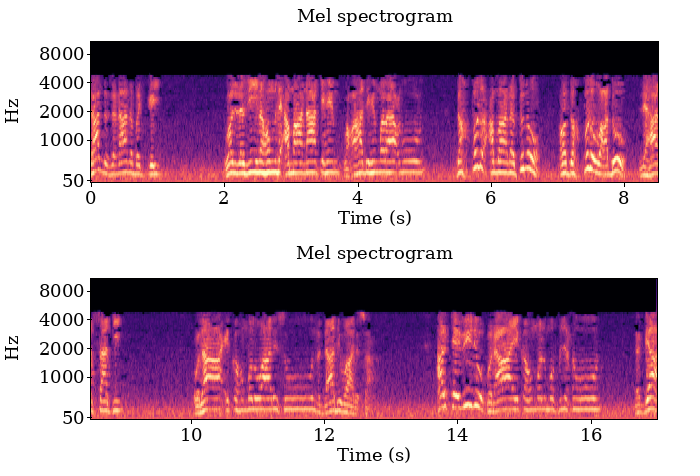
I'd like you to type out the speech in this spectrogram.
زاد زنان بچ گئی والذین هم لاماناتهم وعهدهم راعون دخفل امانتنو او دخفل وعدو لحاظ ساتي أولئك هم الوارثون دادی وارثان ارتے ویجو أولئك هم المفلحون نبیا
